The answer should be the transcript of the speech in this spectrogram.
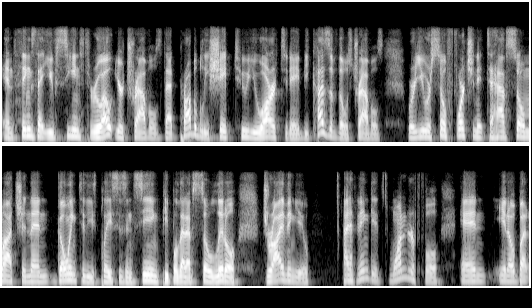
and things that you've seen throughout your travels that probably shaped who you are today because of those travels where you were so fortunate to have so much and then going to these places and seeing people that have so little driving you I think it's wonderful. And, you know, but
